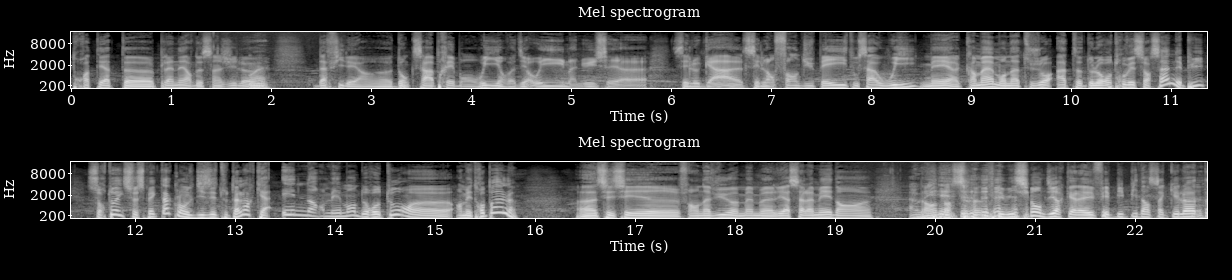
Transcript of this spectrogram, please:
trois théâtres plein air de Saint-Gilles Ouais. d'affilée. hein. Donc ça après, bon oui, on va dire oui, Manu c'est euh, c'est le gars, c'est l'enfant du pays, tout ça, oui, mais euh, quand même on a toujours hâte de le retrouver sur scène. Et puis surtout avec ce spectacle, on le disait tout à l'heure, qu'il y a énormément de retours euh, en métropole. Euh, c'est, c'est, euh, on a vu euh, même Léa Salamé dans, Ah dans, dans son émission dire qu'elle avait fait pipi dans sa culotte.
